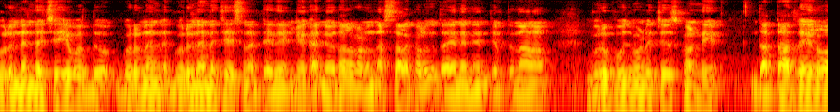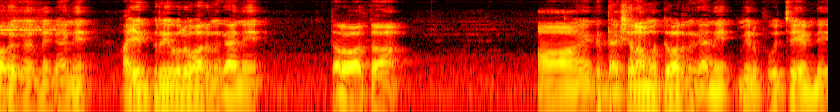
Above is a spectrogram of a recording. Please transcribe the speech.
గురు నింద చేయవద్దు. గురు నింద గురు నింద చేసినట్టయితే మీకు అన్ని విధాలు కూడా నష్టాలు కలుగుతాయని నేను చెప్తున్నాను. గురు పూజ వంటి చేసుకోండి. దత్తాత్రేయుల వారిని కానీ అయగ్రీవుల వారిని కానీ తర్వాత ఇక దక్షిణామూర్తి వారిని కానీ మీరు పూజ చేయండి.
